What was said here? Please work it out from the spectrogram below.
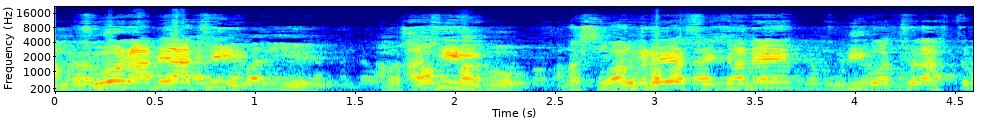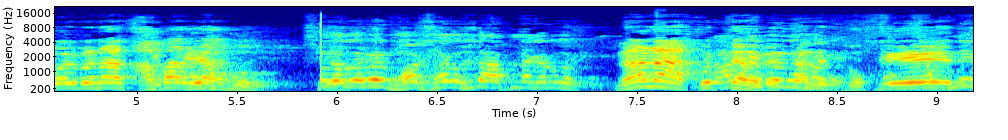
আমরা শোন, আমি আছি। আমরা সব পারব। কংগ্রেস এখানে কুড়ি বছর আসতে পারবে না আবার পারব। ভালো করে আপনাকে না না করতে হবে। তাহলে তোকে আপনি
